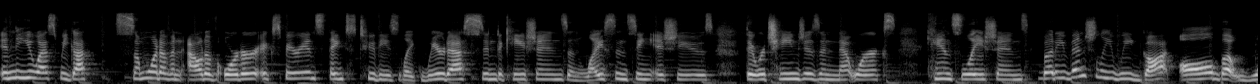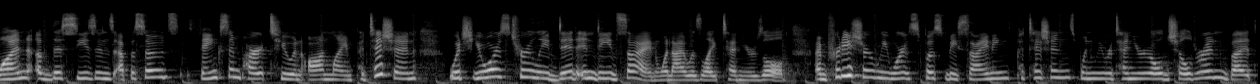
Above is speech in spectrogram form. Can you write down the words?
In the US, we got somewhat of an out of order experience thanks to these like weird ass syndications and licensing issues. There were changes in networks, cancellations, but eventually we got all but one of this season's episodes thanks in part to an online petition, which yours truly did indeed sign when I was like 10 years old. I'm pretty sure we weren't supposed to be signing petitions when we were 10 year old children, but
